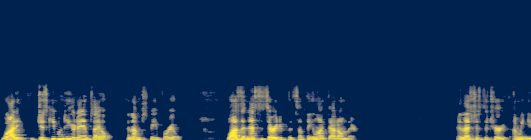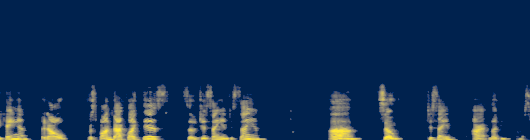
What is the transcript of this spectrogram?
Why do just keep them to your damn self? And I'm just being real. Why is it necessary to put something like that on there? And that's just the truth. I mean, you can, but I'll respond back like this. So just saying, just saying. Um, so just saying. All right, love you. Namaste.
